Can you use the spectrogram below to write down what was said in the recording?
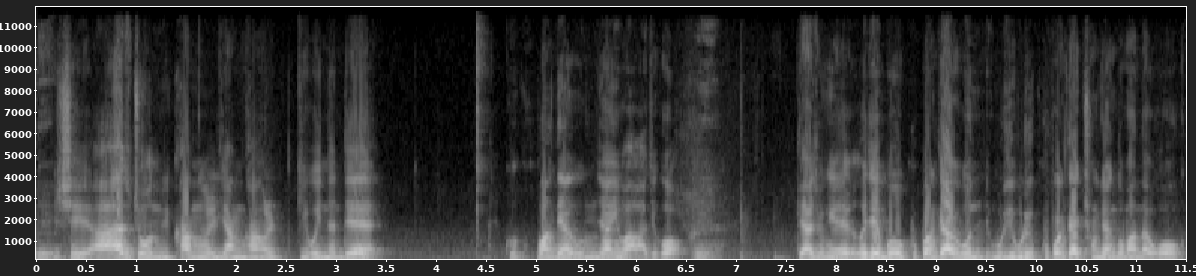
예. 위치에 아주 좋은 강을, 양강을 끼고 있는데 그 국방대학원장이 와가지고 예. 대화 중에 어제 뭐 국방대학원, 우리, 우리 국방대학 총장도 만나고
